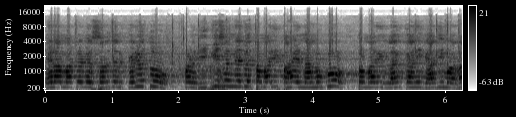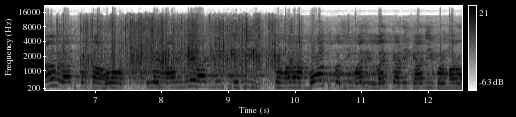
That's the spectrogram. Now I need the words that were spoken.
એના માટે મેં સર્જન કર્યું હતું. પણ વિભીષણને જો તમારી પાસે ના મૂકું, તો મારી લંકાની ગાદીમાં રામ રાજ કરતા હોત. એટલે મારી એ રાજનીતિ હતી કે મારા મોત પછી મારી લંકાની ગાદી પર મારો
